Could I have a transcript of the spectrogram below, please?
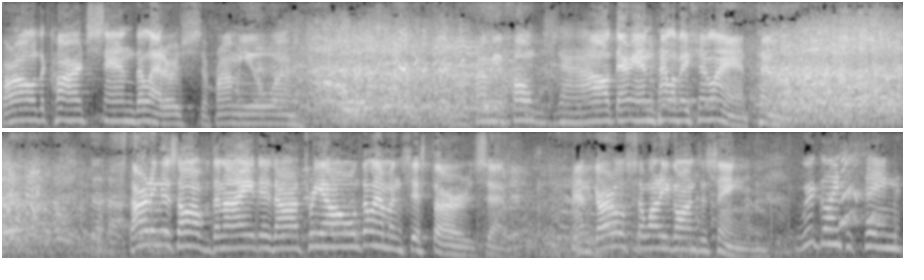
for all the cards and the letters from you, uh, from you folks uh, out there in television land. Starting us off tonight is our trio, the Lemon Sisters. And girls, so what are you going to sing? We're going to sing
